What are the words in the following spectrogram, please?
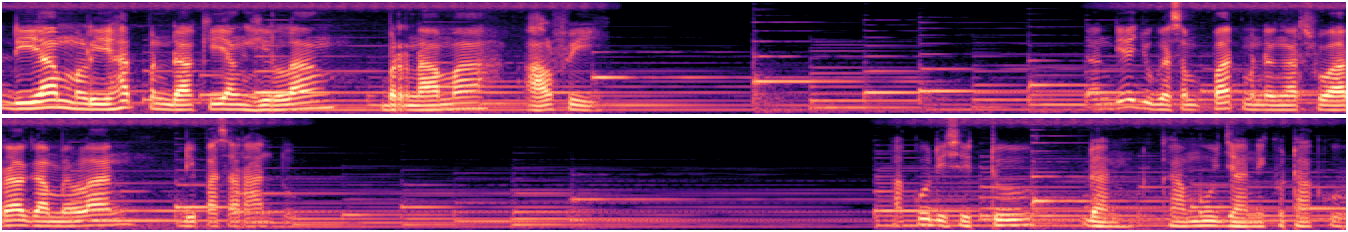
dia melihat pendaki yang hilang bernama Alfi. Dan dia juga sempat mendengar suara gamelan di pasar hantu. Aku di situ dan kamu jangan ikut aku.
